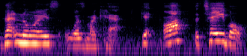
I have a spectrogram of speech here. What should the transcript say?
That noise was my cat. Get off the table.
